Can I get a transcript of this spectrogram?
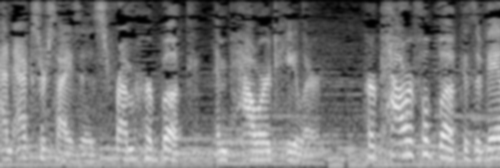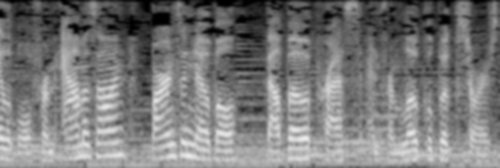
and exercises from her book, Empowered Healer. Her powerful book is available from Amazon, Barnes & Noble, Balboa Press, and from local bookstores.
